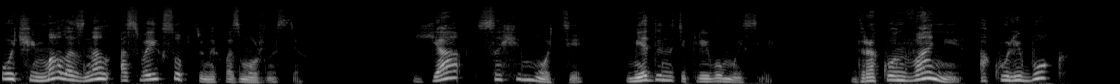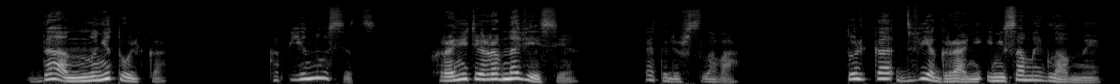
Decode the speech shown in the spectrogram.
очень мало знал о своих собственных возможностях. «Я Сахимоти», — медленно текли его мысли. Дракон Вани, акулий бог? Да, но не только. Копьеносец, хранитель равновесия. Это лишь слова. Только две грани, и не самые главные.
